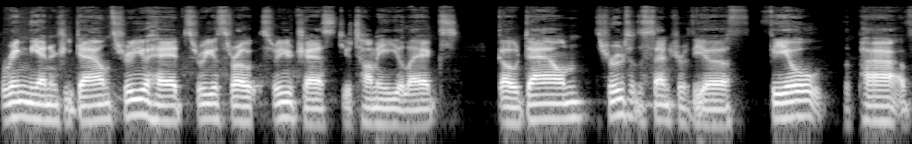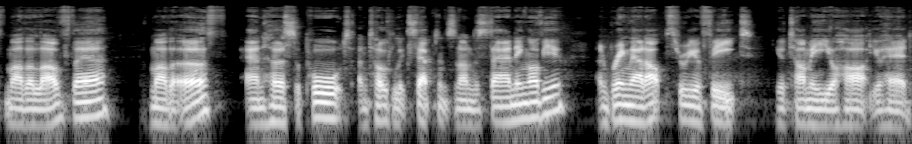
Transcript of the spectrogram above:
bring the energy down through your head, through your throat, through your chest, your tummy, your legs, go down through to the center of the earth. Feel the power of Mother Love there, Mother Earth, and her support and total acceptance and understanding of you, and bring that up through your feet, your tummy, your heart, your head.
